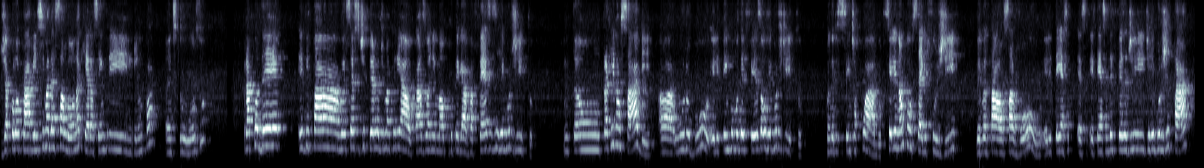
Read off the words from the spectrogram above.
já colocava em cima dessa lona, que era sempre limpa antes do uso, para poder evitar o excesso de perda de material, caso o animal pegava fezes e regurgito. Então, para quem não sabe, uh, o urubu ele tem como defesa o regurgito, quando ele se sente acuado. Se ele não consegue fugir, levantar, alçar voo, ele tem essa, ele tem essa defesa de, de regurgitar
